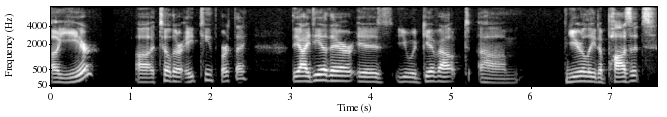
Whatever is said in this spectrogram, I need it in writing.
a year uh, till their 18th birthday the idea there is you would give out um, yearly deposits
